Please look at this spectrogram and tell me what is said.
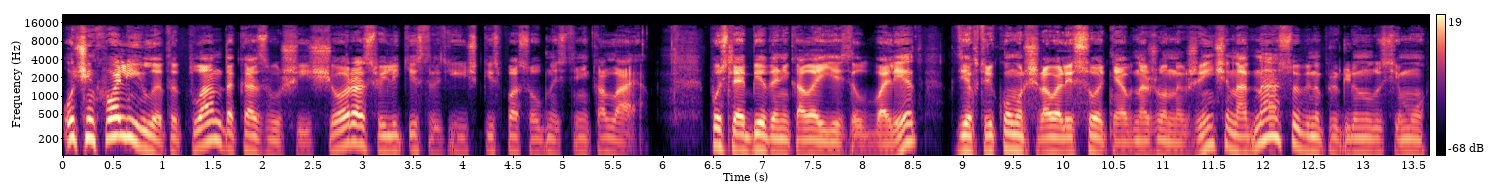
очень хвалил этот план, доказывавший еще раз великие стратегические способности Николая. После обеда Николай ездил в балет, где в трико маршировали сотни обнаженных женщин. Одна особенно приглянулась ему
